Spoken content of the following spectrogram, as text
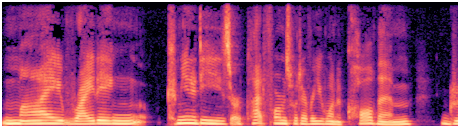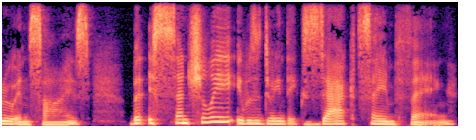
my writing communities or platforms, whatever you want to call them, grew in size. But essentially, it was doing the exact same thing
